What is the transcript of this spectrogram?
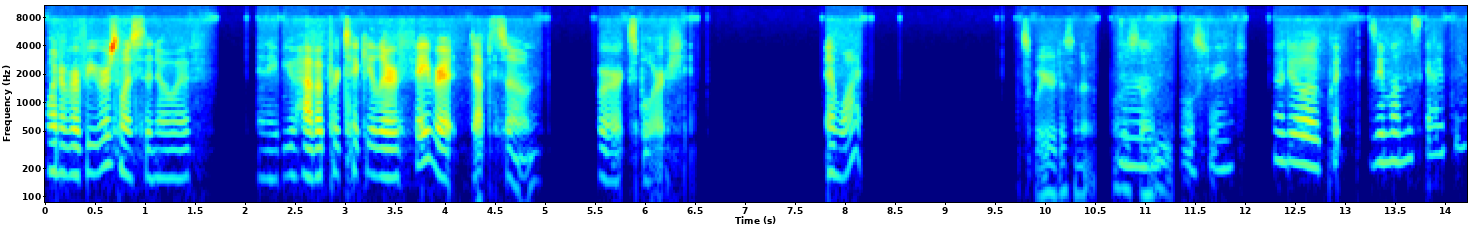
One of our viewers wants to know if any of you have a particular favorite depth zone for exploration and why. It's weird, isn't it? What is that? Mm, a little strange. Can I do a little quick zoom on this guy, please?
